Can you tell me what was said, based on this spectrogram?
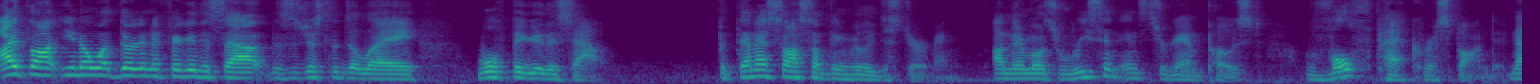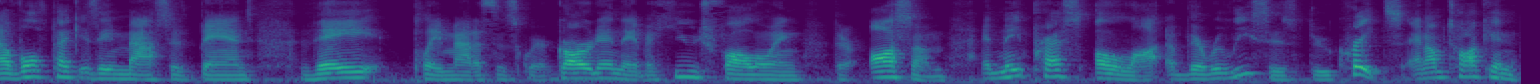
i thought you know what? They're going to figure this out. This is just a delay. We'll figure this out. But then i saw something really disturbing. On their most recent instagram post Vulfpeck responded. Now, Vulfpeck is a massive band. They play Madison Square Garden. They have a huge following. They're awesome. And they press a lot of their releases through QRATES. And I'm talking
